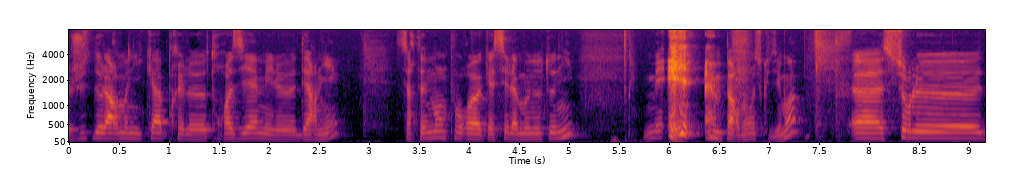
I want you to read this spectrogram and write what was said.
juste de l'harmonica après le troisième et le dernier. Certainement pour euh, casser la monotonie. Mais, pardon, excusez-moi. Euh, sur le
